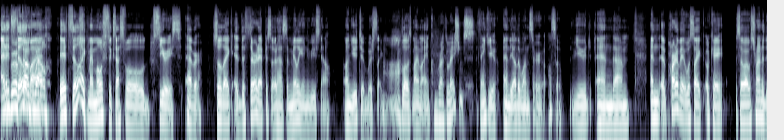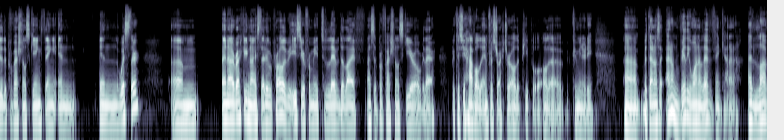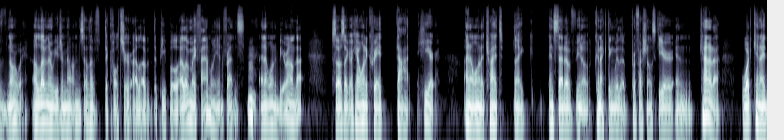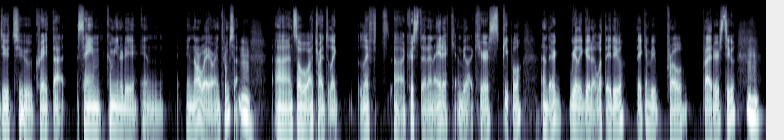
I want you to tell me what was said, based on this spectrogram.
and It it's worked still my well. it's still like my most successful series ever. So like the third episode has a million views now on YouTube, which like Ah. blows my mind. Congratulations. Thank you. And the other ones are also viewed. And um, and a part of it was like, okay, so I was trying to do the professional skiing thing in in Whistler, um, and I recognized that it would probably be easier for me to live the life as a professional skier over there because you have all the infrastructure, all the people, all the community. Uh, but then I was like, I don't really want to live in Canada. I love Norway. I love Norwegian mountains. I love the culture. I love the people. I love my family and friends, and I want to be around that. So I was like, okay, I want to create that here, and I want to try to like instead of you know connecting with a professional skier in Canada, what can I do to create that same community in in Norway or in Tromsø? Uh, and so I tried to like lift uh, Christer and Eric and be like, here's people, and they're really good at what they do. They can be pro riders too,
